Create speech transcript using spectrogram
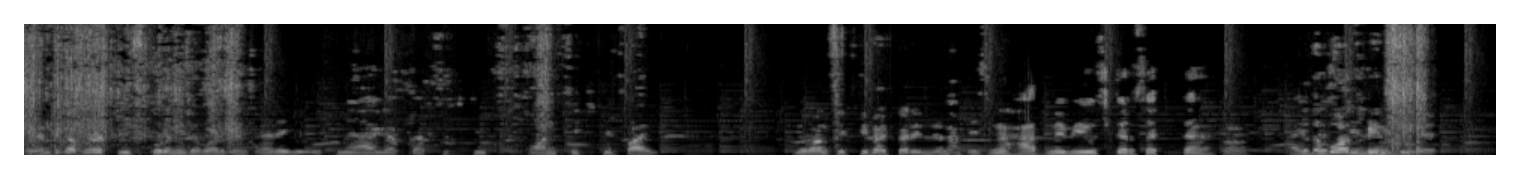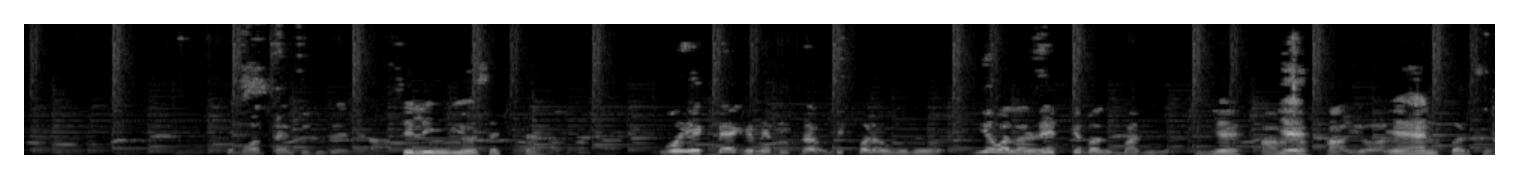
যেখান থেকে আপনারা চুজ করে নিতে পারবেন अरे ये इसमें आएगा आपका सिक्सटी वन सिक्सटी फाइव ये 165 का रेंज है ना इसमें हाथ में भी यूज कर सकता है हाँ। और ये तो इधर बहुत सीलिंग फैंसी है तो बहुत फैंसी डिजाइन है हाँ। सीलिंग भी हो सकता है वो एक बैग है मैं दिख रहा दिख पा रहा हूँ वो जो ये वाला ये। रेड के बा- बाजू में ये हाँ, ये हाँ ये वाला ये हैंड पर्स है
